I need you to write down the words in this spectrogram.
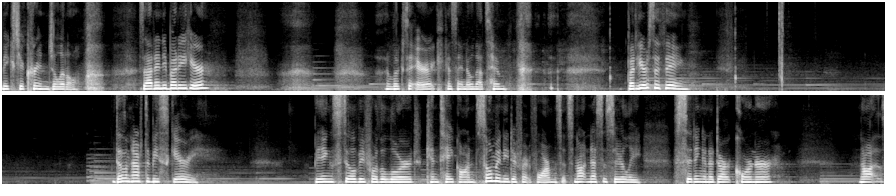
makes you cringe a little. Is that anybody here? I look to Eric because I know that's him. but here's the thing it doesn't have to be scary. Being still before the Lord can take on so many different forms. It's not necessarily sitting in a dark corner, not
